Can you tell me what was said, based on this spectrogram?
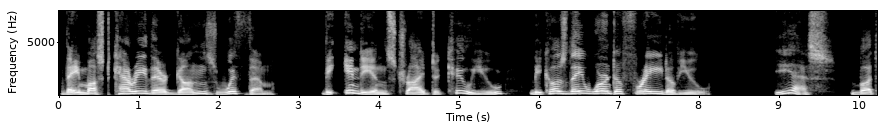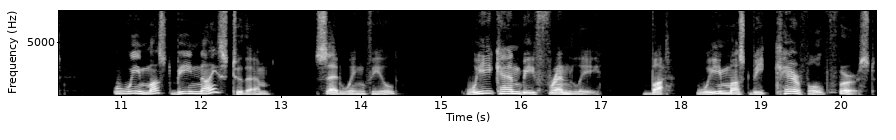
They must carry their guns with them. The Indians tried to kill you because they weren't afraid of you. Yes, but we must be nice to them, said Wingfield. We can be friendly, but we must be careful first,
